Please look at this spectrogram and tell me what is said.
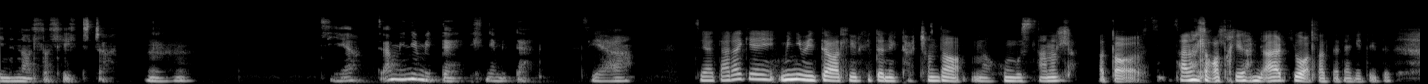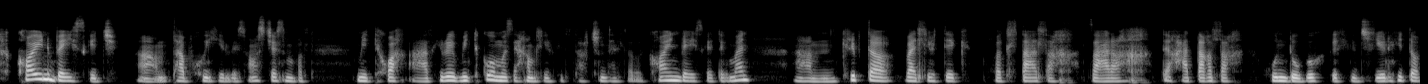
энэ нь бол хийгдэж байгаа. Аа. Зя. За миний мэдээ, эхний мэдээ. Зя. За дараагийн миний мэдээ бол ерөөхдөө нэг тавчхандаа хүмүүс санал одоо санал голох юм юу болоод байна гэдэг. Coinbase гэж та бүхэн хэрвээ сонсч байсан бол мэдэх бах. А хэрвээ мэдгүй хүмүүс яхам бол ерөөхдөө товчхон танилцуулах Coinbase гэдэг маань крипто валютыг худалдаалах, зарах, тэг хадгалах, хүнд өгөх гэх юм ерөөхдөө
